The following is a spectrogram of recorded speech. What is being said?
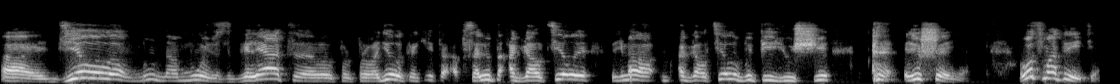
а, делала, ну, на мой взгляд, э, проводила какие-то абсолютно оголтелые, принимала оголтело вопиющие решения. Вот смотрите,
